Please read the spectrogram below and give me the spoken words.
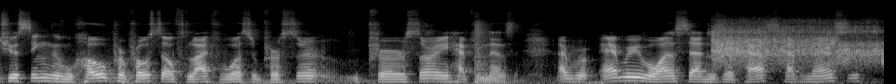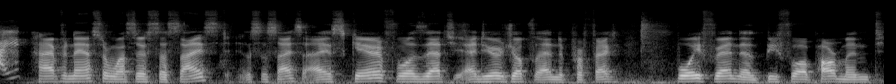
to think the whole purpose of life was pursu- pursuing happiness. Every, everyone said the past happiness happiness was a success. Success. I scared for that ideal job and perfect boyfriend and beautiful apartment.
